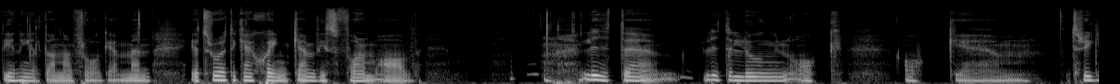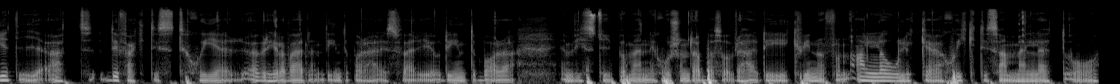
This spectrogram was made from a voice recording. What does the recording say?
det är en helt annan fråga. Men jag tror att det kan skänka en viss form av lite, lite lugn och, och eh, trygghet i att det faktiskt sker över hela världen. Det är inte bara här i Sverige och det är inte bara en viss typ av människor som drabbas av det här. Det är kvinnor från alla olika skikt i samhället och,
